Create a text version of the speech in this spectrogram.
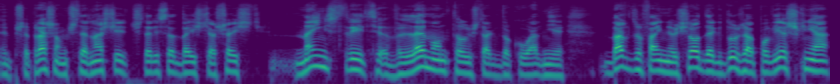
e, przepraszam, 14426 Main Street w Lemont, to już tak dokładnie. Bardzo fajny ośrodek, duża powierzchnia.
